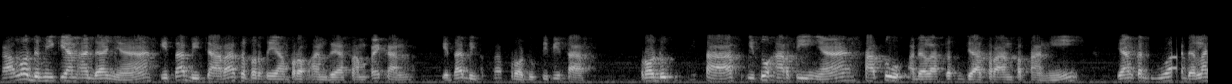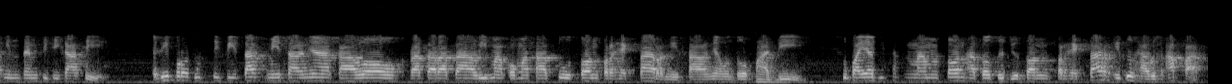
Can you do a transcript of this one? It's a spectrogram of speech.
kalau demikian adanya, kita bicara seperti yang Prof. Andreas sampaikan, kita bicara produktivitas. Produktivitas itu artinya satu adalah kesejahteraan petani, yang kedua adalah intensifikasi. Jadi produktivitas misalnya kalau rata-rata 5,1 ton per hektar misalnya untuk padi, supaya bisa 6 ton atau 7 ton per hektar itu harus apa?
